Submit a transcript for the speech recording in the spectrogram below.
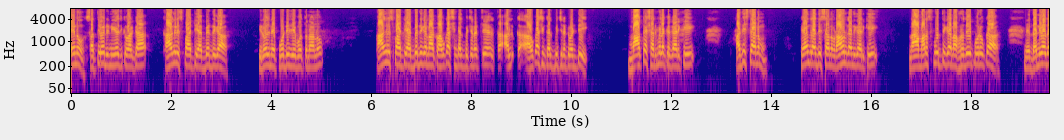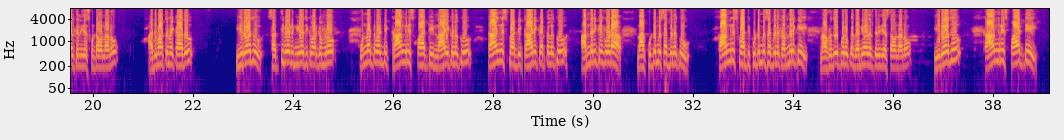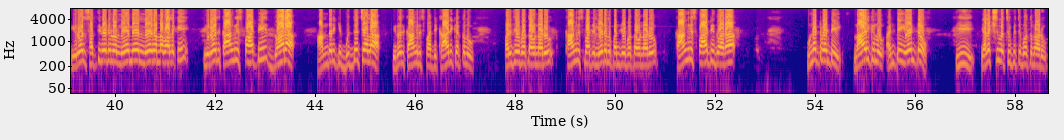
నేను సత్యవేడి నియోజకవర్గ కాంగ్రెస్ పార్టీ అభ్యర్థిగా ఈరోజు నేను పోటీ చేయబోతున్నాను. కాంగ్రెస్ పార్టీ అభ్యర్థిగా నాకు అవకాశం కల్పించినట్టే అవకాశం కల్పించినటువంటి మా అక్క షర్మిలక్క గారికి అధిష్టానం కేంద్ర అధిష్టానం రాహుల్ గాంధీ గారికి నా మనస్ఫూర్తిగా నా హృదయపూర్వక నేను ధన్యవాదాలు తెలియజేసుకుంటా ఉన్నాను. అది మాత్రమే కాదు ఈరోజు సత్తివేడి నియోజకవర్గంలో ఉన్నటువంటి కాంగ్రెస్ పార్టీ నాయకులకు కాంగ్రెస్ పార్టీ కార్యకర్తలకు అందరికీ కూడా నా కుటుంబ సభ్యులకు కాంగ్రెస్ పార్టీ కుటుంబ సభ్యులకు అందరికీ నా హృదయపూర్వక ధన్యవాదాలు తెలియజేస్తా ఉన్నాను. ఈరోజు కాంగ్రెస్ పార్టీ ఈరోజు సత్తివేడిలో లేనే లేదన్న వాళ్ళకి ఈరోజు కాంగ్రెస్ పార్టీ ద్వారా అందరికీ బుద్ధి వచ్చేలా ఈరోజు కాంగ్రెస్ పార్టీ కార్యకర్తలు పనిచేయబోతా ఉన్నారు. కాంగ్రెస్ పార్టీ లీడర్లు పనిచేయబోతూ ఉన్నారు. కాంగ్రెస్ పార్టీ ద్వారా ఉన్నటువంటి నాయకులు అంటే ఏంటో ఈ ఎలక్షన్లో చూపించబోతున్నారు.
